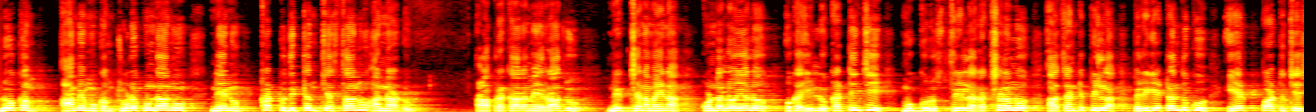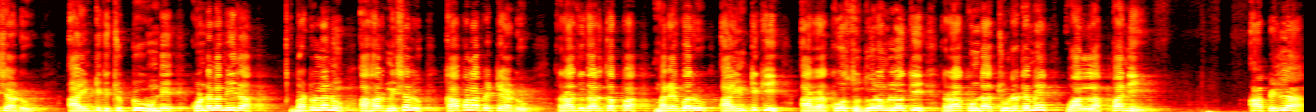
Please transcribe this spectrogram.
లోకం ఆమె ముఖం చూడకుండాను నేను కట్టుదిట్టం చేస్తాను అన్నాడు. ఆ ప్రకారమే రాజు నిర్జనమైన కొండలోయలో ఒక ఇల్లు కట్టించి ముగ్గురు స్త్రీల రక్షణలో ఆ చంటి పిల్ల పెరిగేటందుకు ఏర్పాటు చేశాడు. ఆ ఇంటికి చుట్టూ ఉండే కొండల మీద భటులను అహర్నిశలు కాపలా పెట్టాడు. రాజుగారు తప్ప మరెవ్వరూ ఆ ఇంటికి అర్ర కోసు దూరంలోకి రాకుండా చూడటమే వాళ్ళ పని. ఆ పిల్ల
